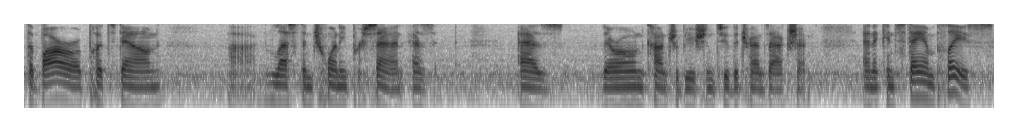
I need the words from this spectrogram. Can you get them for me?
the borrower puts down uh, less than 20% as, as their own contribution to the transaction. And it can stay in place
